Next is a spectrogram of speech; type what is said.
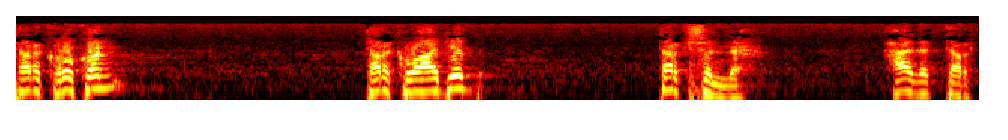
ترك ركن ترك واجب ترك سنة. هذا الترك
